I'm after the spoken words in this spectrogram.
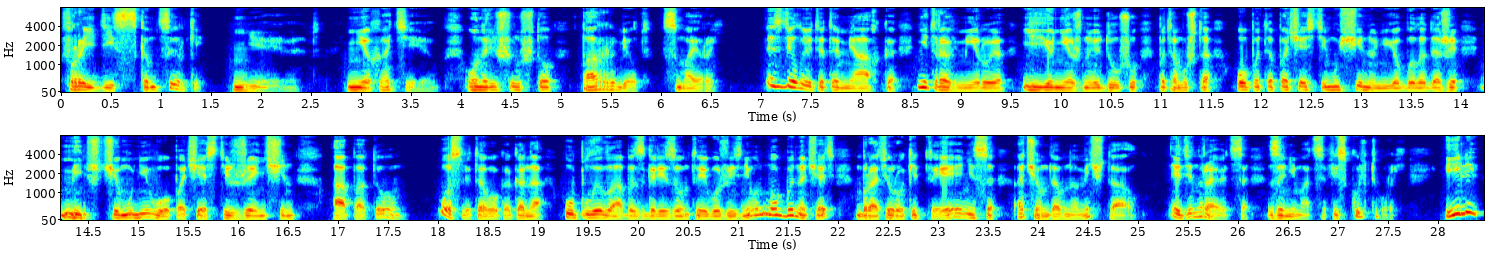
фрейдистском цирке? Нет, не хотел. Он решил, что порвет с Майрой. Сделает это мягко, не травмируя ее нежную душу, потому что опыта по части мужчин у нее было даже меньше, чем у него по части женщин. А потом, после того, как она уплыла бы с горизонта его жизни, он мог бы начать брать уроки тенниса, о чем давно мечтал. Эдди нравится заниматься физкультурой. Или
